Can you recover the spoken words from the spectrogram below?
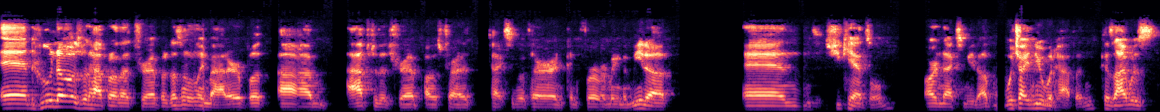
And who knows what happened on that trip? It doesn't really matter. But um, after the trip, I was trying to texting with her and confirming the meetup, and she canceled our next meetup, which I knew would happen because I was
